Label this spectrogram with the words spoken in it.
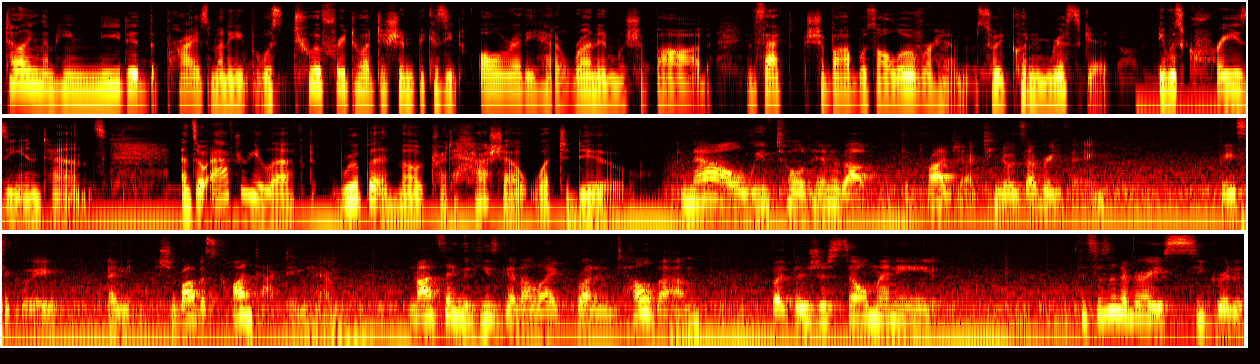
telling them he needed the prize money but was too afraid to audition because he'd already had a run in with Shabab. In fact, Shabab was all over him, so he couldn't risk it. It was crazy intense. And so after he left, Rupa and Mo tried to hash out what to do. Now we've told him about the project. He knows everything, basically. And Shabab is contacting him. I'm not saying that he's gonna like run and tell them, but there's just so many this isn't a very secret.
